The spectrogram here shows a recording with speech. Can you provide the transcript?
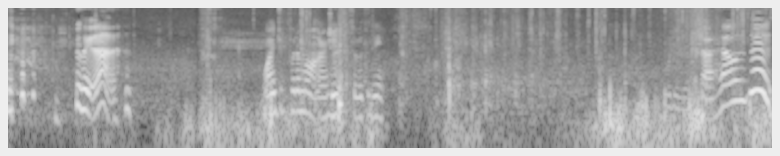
Like that. Why don't you put them on our Just- so we can see? What The hell is this?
